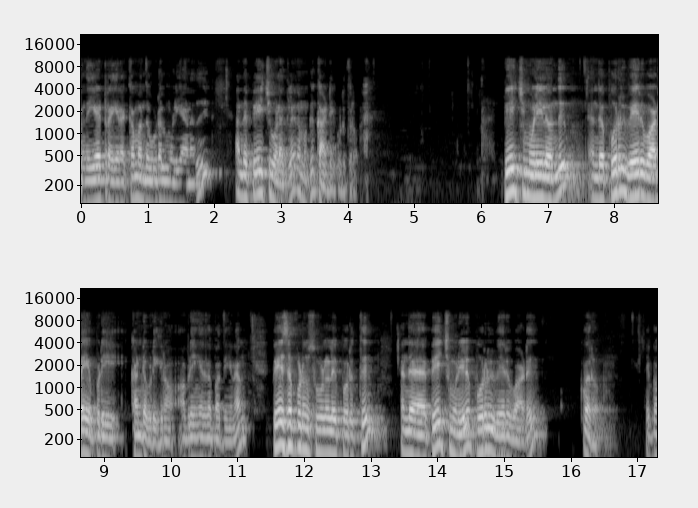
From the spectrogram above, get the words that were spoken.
அந்த ஏற்ற இறக்கம் அந்த உடல் மொழியானது அந்த பேச்சு வழக்கில் நமக்கு காட்டி கொடுத்துரும். பேச்சு மொழியில் வந்து அந்த பொருள் வேறுபாடை எப்படி கண்டுபிடிக்கிறோம் அப்படிங்கிறத பார்த்தீங்கன்னா பேசப்படும் சூழலை பொறுத்து அந்த பேச்சு மொழியில் பொருள் வேறுபாடு வரும். இப்போ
